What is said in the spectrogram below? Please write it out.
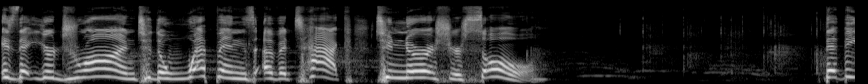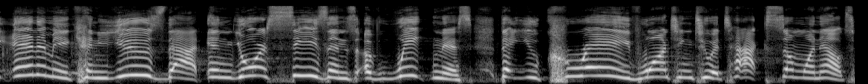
is that you're drawn to the weapons of attack to nourish your soul that the enemy can use that in your seasons of weakness that you crave wanting to attack someone else.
